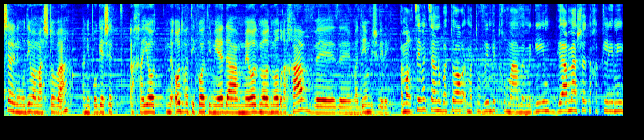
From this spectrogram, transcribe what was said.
של הלימודים ממש טובה. אני פוגשת אחיות מאוד ותיקות עם ידע מאוד מאוד מאוד רחב, וזה מדהים בשבילי. המרצים אצלנו בתואר הם הטובים בתחומם, הם מגיעים גם מהשטח הקליני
